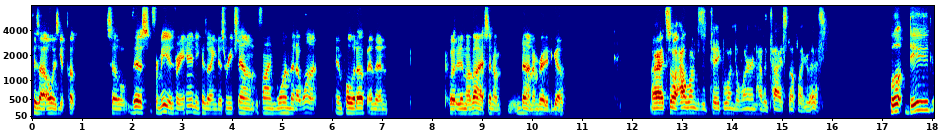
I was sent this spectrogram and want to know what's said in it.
because I always get poked. So this for me is very handy because I can just reach down, find one that I want, and pull it up, and then put it in my vise, and I'm done. I'm ready to go. All right. So, how long does it take one to learn how to tie stuff like this? Well, dude,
